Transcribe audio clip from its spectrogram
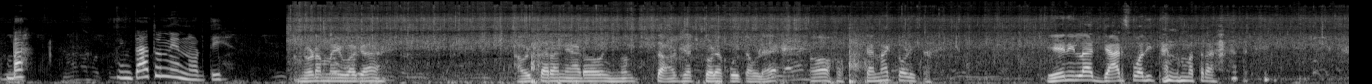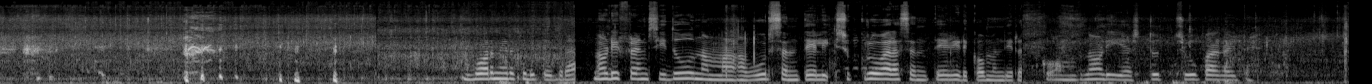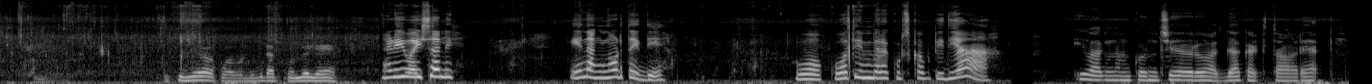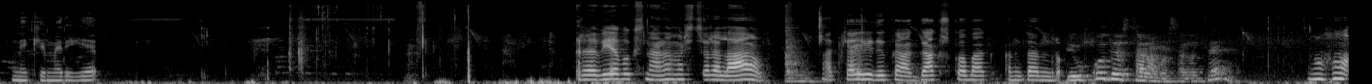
ಬಾ. ನಿಮ್ಮ ತಾತನ್ನೇನು ನೋಡ್ತಿ? ನೋಡಮ್ಮ ಇವಾಗ ಅವಳ ಥರನೇ ಆಡೋ ಇನ್ನೊಂದು ಸಾರ್ಜೆಕ್ಟ್ ತೊಳೆ ಹೋಯ್ತವಳೆ. ಓಹೋ ಚೆನ್ನಾಗಿ ತೊಳಿತ ಏನಿಲ್ಲ ಜಾಡ್ಸ್ಬೋದಿತ್ತ ನಮ್ಮ ಹತ್ರ. ಬೋರ್ ನೀರು ಕುಡಿತಿದ್ರ ನೋಡಿ ಫ್ರೆಂಡ್ಸ್ ಇದು ನಮ್ಮ ಊರ್ ಸಂತೇಲಿ ಶುಕ್ರವಾರ ಸಂತೇಲಿ ಹಿಡ್ಕೊಂಬಂದಿರೋ ಕೊಂಬ್ ನೋಡಿ ಎಷ್ಟು ಚೂಪಾಗೈತೆ ನಡಿ ವೈಶಾಲಿ. ಏನು ಹಂಗೆ ನೋಡ್ತಾ ಇದ್ದಿ ಓ ಕೋತಿನ ಬೇರೆ ಕುಡ್ಸ್ಕೊಬಿಟ್ಟಿದ್ಯಾ? ಇವಾಗ ನಮ್ಮ ಕೊಂಚಿಯವರು ಹಗ್ಗ ಕಟ್ತಾವ್ರೆ ಮೇಕೆ ಮರಿಗೆ. ರವಿ ಹಬ್ಬಕ್ಕೆ ಸ್ನಾನ ಮಾಡಿಸ್ತಾರಲ್ಲ? ಅದಕ್ಕೆ ಇದಕ್ಕೆ ಹಗ್ಗ ಹಾಕ್ಸ್ಕೊಬಾಕ್ ಅಂತಂದ್ರು. ಹ್ಞೂ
